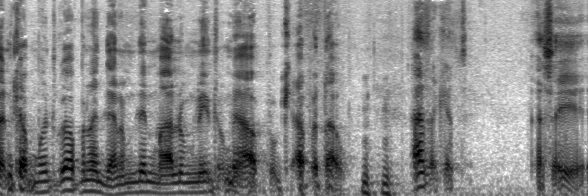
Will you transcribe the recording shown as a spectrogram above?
मैंने कहा मुझको अपना जन्मदिन मालूम नहीं तो मैं आपको क्या बताऊँ? ऐसा कैसे ऐसा ही है।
